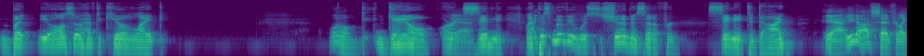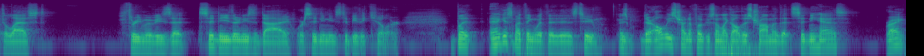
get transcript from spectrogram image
But you also have to kill like well, Gale or Yeah. Sidney. Like I- this movie was should have been set up for Sidney to die. Yeah, you know, I've said for like the last three movies that Sidney either needs to die or Sidney needs to be the killer. But I guess my thing with it is too is they're always trying to focus on like all this trauma that Sidney has, right?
